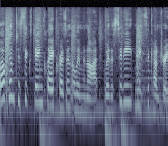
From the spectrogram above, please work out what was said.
Welcome to 16 Clare Crescent Illuminite, where the city meets the country.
